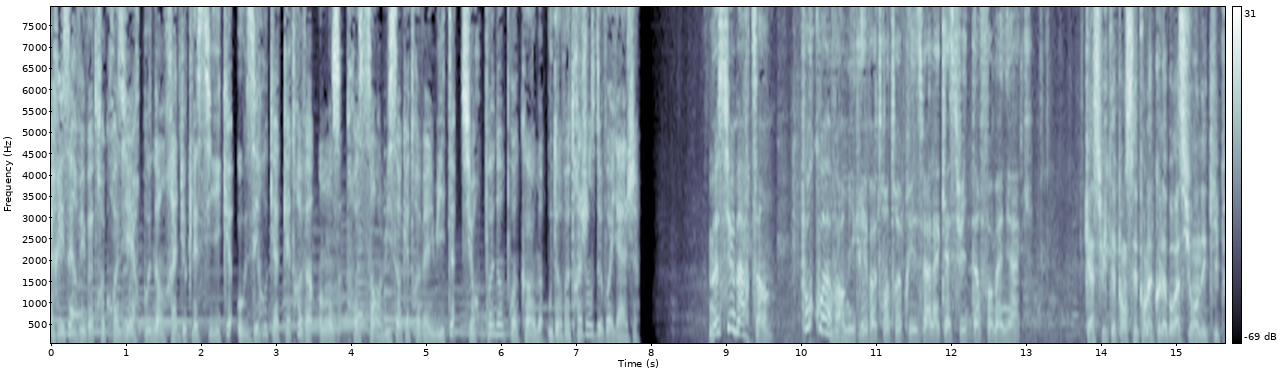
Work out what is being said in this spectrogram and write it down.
Réservez votre croisière Ponant Radio Classique au 04 91 300 888 sur ponant.com ou dans votre agence de voyage. Monsieur Martin, pourquoi avoir migré votre entreprise vers la K-Suite d'Infomaniac? K-Suite est pensée pour la collaboration en équipe.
